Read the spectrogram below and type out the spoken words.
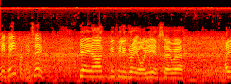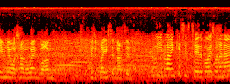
PB from you too. Yeah, you know, I've been feeling great all year, so uh, I didn't even know what time I went, but I'm, it was a place that mattered. Who were you blowing kisses to, the boys want to know?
